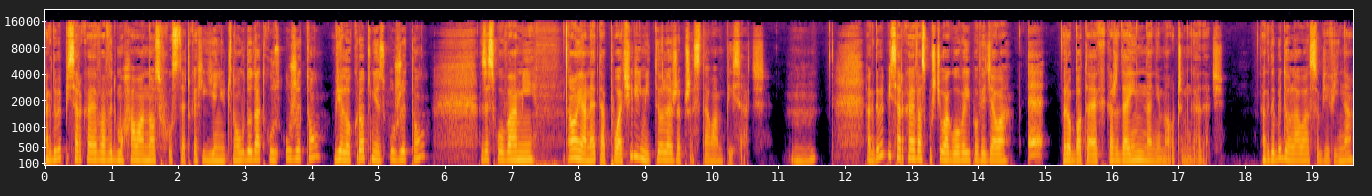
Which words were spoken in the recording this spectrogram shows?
A gdyby pisarka Ewa wydmuchała nos w chusteczkę higieniczną, w dodatku zużytą, wielokrotnie zużytą, ze słowami: O, Janeta, płacili mi tyle, że przestałam pisać. Hmm. A gdyby pisarka Ewa spuściła głowę i powiedziała: E, robota jak każda inna, nie ma o czym gadać. A gdyby dolała sobie wina,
